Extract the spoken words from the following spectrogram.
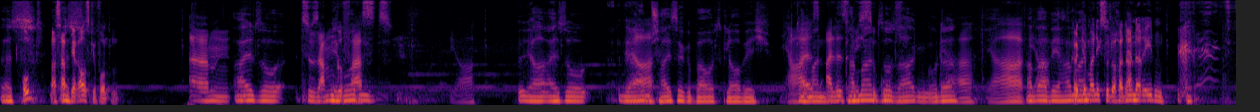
Es, Und, was habt ihr es- rausgefunden? Ähm, Also, zusammengefasst. Ja, ja, also, wir Ja. haben Scheiße gebaut, glaube ich. Ja, kann ist man, alles kann nicht man so so sagen, oder? ja, ja. Aber ja. wir haben Könnt ihr mal nicht so durcheinander reden?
